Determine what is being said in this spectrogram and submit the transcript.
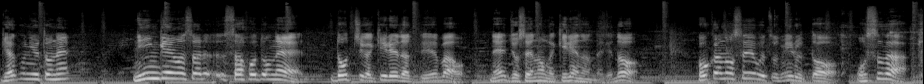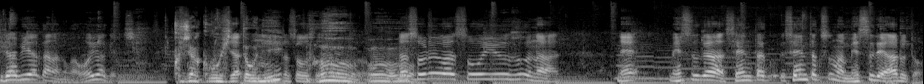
逆に言うとね人間はささほどねどっちが綺麗だって言えば、ね、女性の方が綺麗なんだけど他の生物見るとオスがきらびやかなのが多いわけですよクジャクを筆頭に？うんそうそうそうそれはそういうふうなねメスが選択選択するのはメスであると。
